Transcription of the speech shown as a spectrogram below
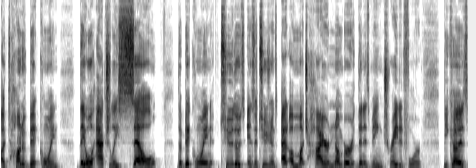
a ton of Bitcoin, they will actually sell the Bitcoin to those institutions at a much higher number than it's being traded for because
